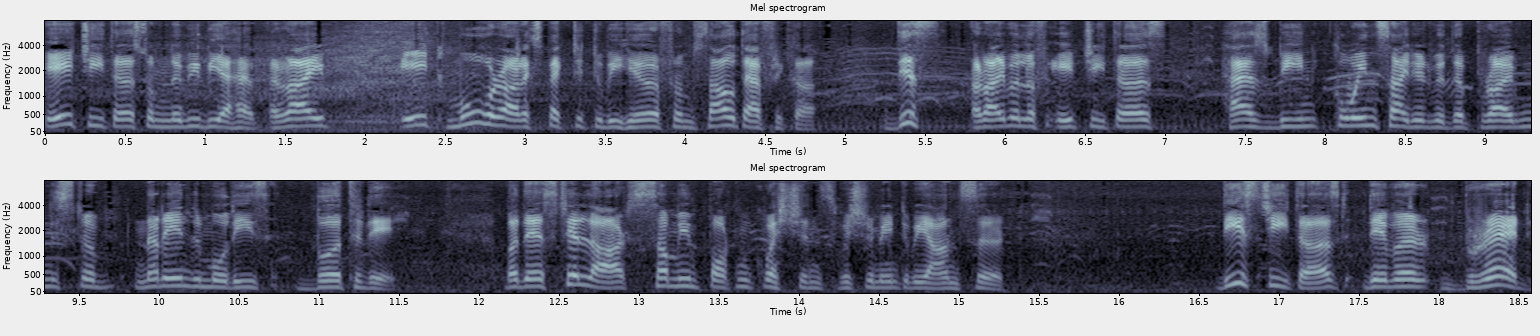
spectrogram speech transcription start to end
Eight cheetahs from Namibia have arrived, eight more are expected to be here from South Africa. This arrival of eight cheetahs has been coincided with the Prime Minister Narendra Modi's birthday. But there still are some important questions which remain to be answered. These cheetahs, they were bred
